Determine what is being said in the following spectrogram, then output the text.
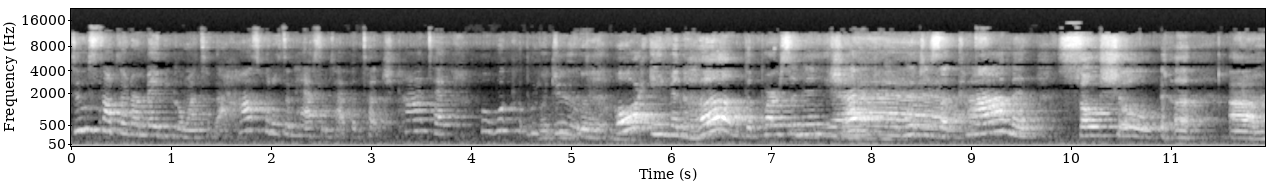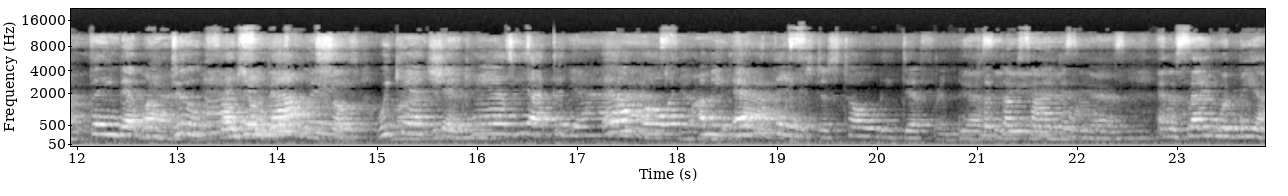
do something or maybe go into the hospitals and have some type of touch contact, but what could we do? Or even hug the person in church, which is a common social uh, um, thing that we Right. do. And then now, distancing. so we can't Right. shake hands. We have to Yes. elbow it. I mean, Yes. everything is just totally different. now. Yes, Flipped it upside is, down. Yes, and the same with me. I,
